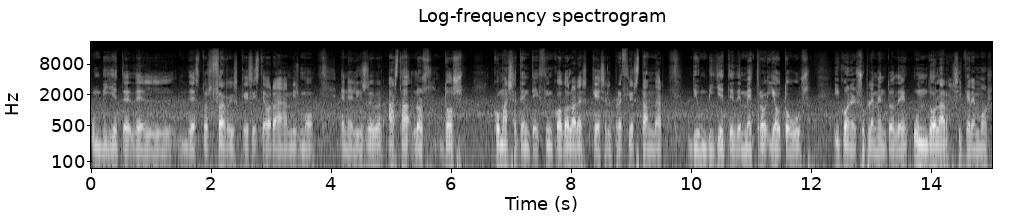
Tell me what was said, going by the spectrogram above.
un billete de estos ferries que existe ahora mismo en el East River hasta los 2,75 dólares que es el precio estándar de un billete de metro y autobús y con el suplemento de un dólar si queremos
